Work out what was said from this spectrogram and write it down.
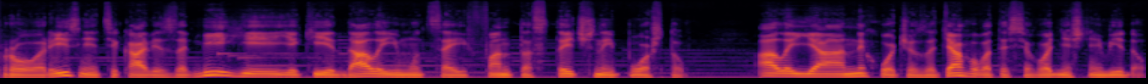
про різні цікаві забіги, які дали йому цей фантастичний поштовх. Але я не хочу затягувати сьогоднішнє відео.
